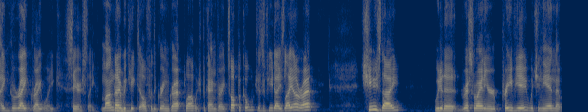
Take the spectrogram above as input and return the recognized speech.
a great, great week. Seriously. Monday, we Mhm. kicked it off with the Grin Grappler, which became very topical just a few days later, right? Tuesday, we did a WrestleMania preview, which in the end that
